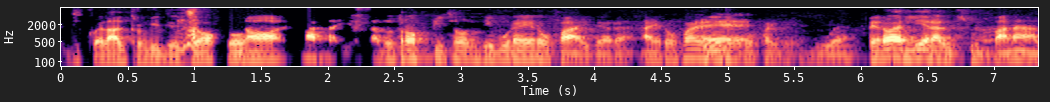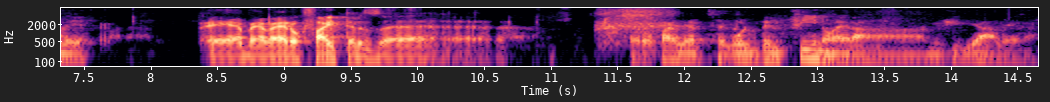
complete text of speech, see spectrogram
di quell'altro videogioco... No, no, guarda, gli ho dato troppi soldi pure Aerofighter, Aerofighter e eh. Aerofighter 2, però lì era sul banale. Eh, beh, Aerofighters... È... Aerofighters col delfino era micidiale, era.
